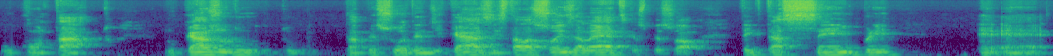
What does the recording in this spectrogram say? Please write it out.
o contato. No caso do, do, da pessoa dentro de casa, instalações elétricas, pessoal, tem que estar sempre é, é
